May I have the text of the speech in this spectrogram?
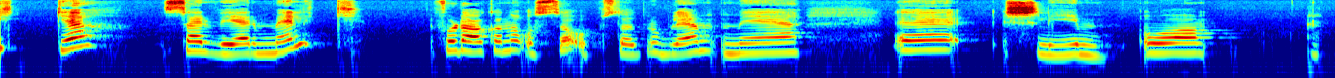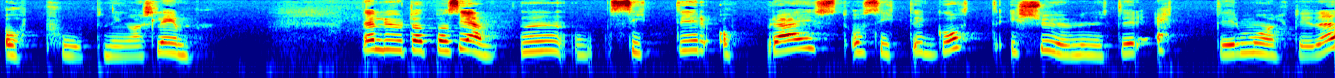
Ikke server melk for da kan det også oppstå et problem med eh, slim og opphopning av slim. Det er lurt at pasienten sitter oppreist og sitter godt i 20 minutter etter måltidet.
